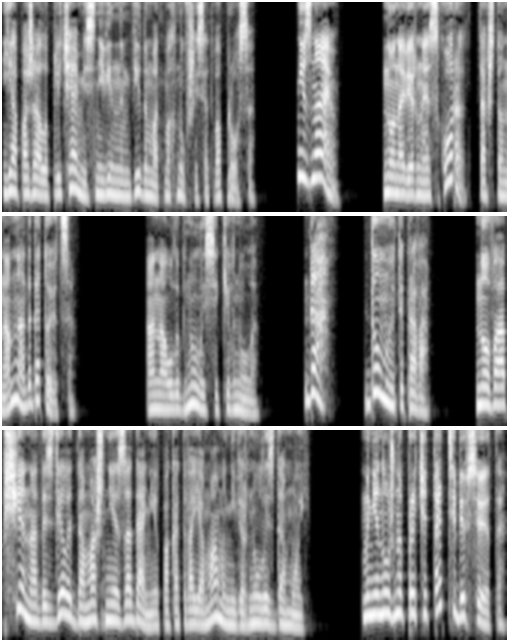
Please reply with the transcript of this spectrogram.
Я пожала плечами с невинным видом, отмахнувшись от вопроса. «Не знаю. Но, наверное, скоро, так что нам надо готовиться». Она улыбнулась и кивнула. «Да, думаю, ты права. Но вообще надо сделать домашнее задание, пока твоя мама не вернулась домой. Мне нужно прочитать тебе все это».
